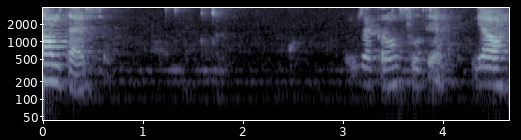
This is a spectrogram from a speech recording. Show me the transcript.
Tam tersi. Bir dakika nasıl diye. Ya.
